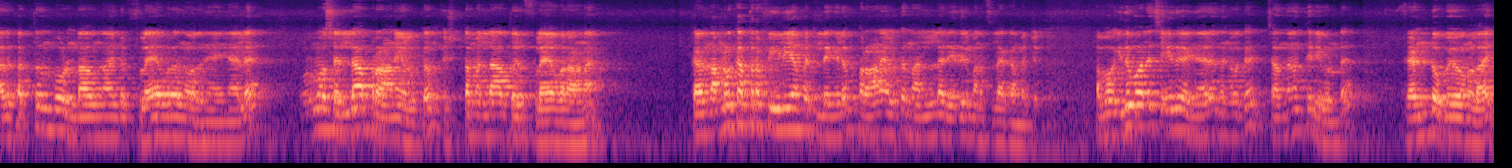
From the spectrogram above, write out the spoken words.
അത് കത്തുമ്പോൾ ഉണ്ടാകുന്ന അതിന്റെ ഫ്ലേവർ എന്ന് പറഞ്ഞു കഴിഞ്ഞാൽ ഓൾമോസ്റ്റ് എല്ലാ പ്രാണികൾക്കും ഇഷ്ടമല്ലാത്ത ഒരു ഫ്ലേവറാണ് കാരണം നമ്മൾക്ക് അത്ര ഫീൽ ചെയ്യാൻ പറ്റില്ലെങ്കിലും പ്രാണികൾക്ക് നല്ല രീതിയിൽ മനസ്സിലാക്കാൻ പറ്റും. അപ്പോൾ ഇതുപോലെ ചെയ്തു കഴിഞ്ഞാൽ നിങ്ങൾക്ക് ചന്ദനത്തിരി കൊണ്ട് രണ്ട് ഉപയോഗങ്ങളായി.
